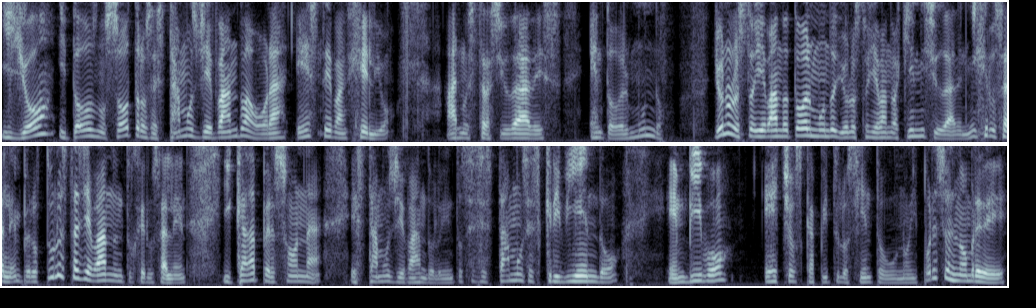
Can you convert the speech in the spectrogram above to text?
y yo y todos nosotros estamos llevando ahora este Evangelio a nuestras ciudades en todo el mundo. Yo no lo estoy llevando a todo el mundo, yo lo estoy llevando aquí en mi ciudad, en mi Jerusalén, pero tú lo estás llevando en tu Jerusalén y cada persona estamos llevándolo. Y entonces estamos escribiendo en vivo Hechos capítulo 101. Y por eso el nombre de,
